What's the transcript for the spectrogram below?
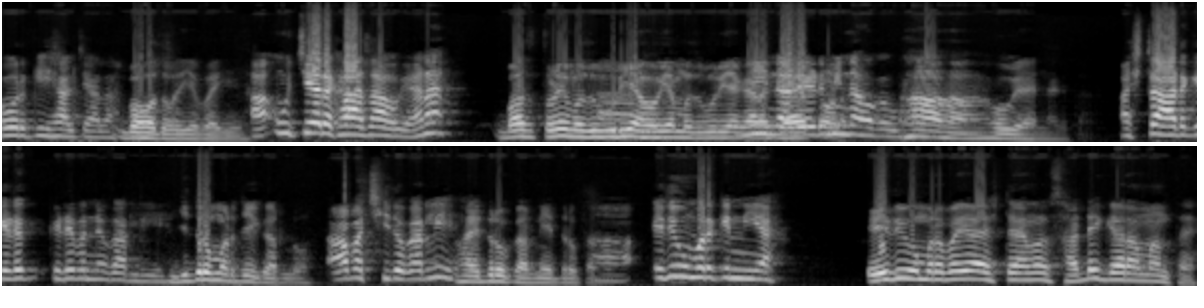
ਹੋਰ ਕੀ ਹਾਲ ਚਾਲ ਆ? ਬਹੁਤ ਵਧੀਆ ਜੀ। ਹਾਂ ਉੱਚੇ ਰਖਾਸਾ ਹੋ ਗਿਆ ਨਾ? ਬਸ ਥੋੜੇ ਮਜਬੂਰੀਆਂ ਹੋ ਗਿਆ ਮਜਬੂਰੀਆਂ ਮਹੀਨਾ ਡੇਢ। ਮਹੀਨਾ ਹੋ ਗਿਆ ਹਾਂ ਹਾਂ ਹੋ ਗਿਆ ਇੰਨਾ ਕੁ ਤਾਂ। ਆ ਸਟਾਰਟ ਕਿਹੜੇ ਕਿਹੜੇ ਬੰਨਿਓ ਕਰ ਲਈਏ? ਜਿੱਧਰੋਂ ਮਰਜ਼ੀ ਕਰ ਲਓ। ਆ ਬੱਚੀ ਤੋਂ ਕਰ ਲਈਏ? ਹਾਂ ਇਧਰੋਂ ਕਰਨੀ ਇਧਰੋਂ ਕਰਨੀ। ਹਾਂ ਇਹਦੀ ਉਮਰ ਕਿੰਨੀ ਆ? ਇਹਦੀ ਉਮਰ ਬਾਈ ਇਸ ਟਾਈਮ 11.5 ਮੰਥ ਹੈ।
